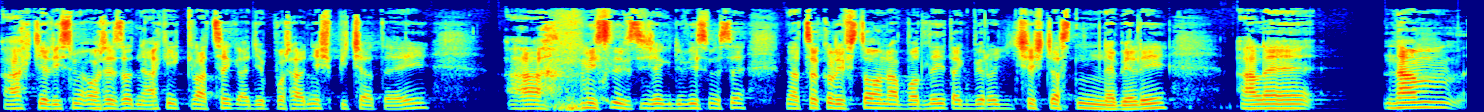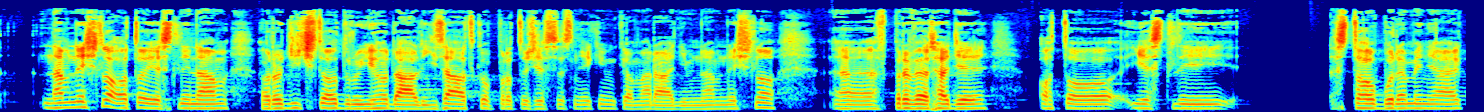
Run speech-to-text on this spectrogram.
a chtěli jsme ořezat nějaký klacek, ať je pořádně špičatý. A myslím si, že kdyby jsme se na cokoliv z toho nabodli, tak by rodiče šťastní nebyli, ale nám nám nešlo o to, jestli nám rodič toho druhého dá lízátko, protože se s někým kamarádím. Nám nešlo eh, v prvé řadě o to, jestli z toho budeme nějak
